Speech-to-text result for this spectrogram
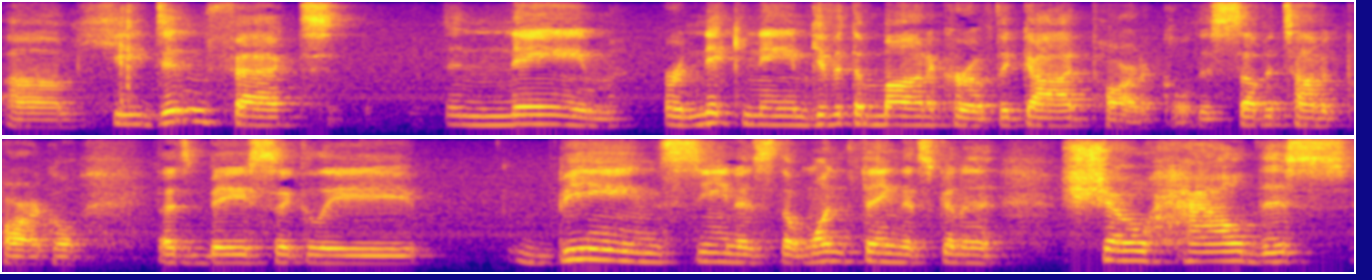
um, he did in fact name or nickname, give it the moniker of the God particle, this subatomic particle that's basically being seen as the one thing that's going to show how this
